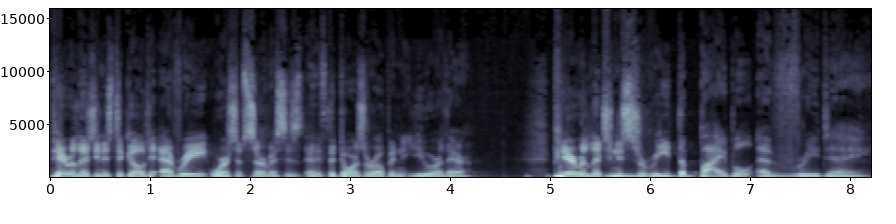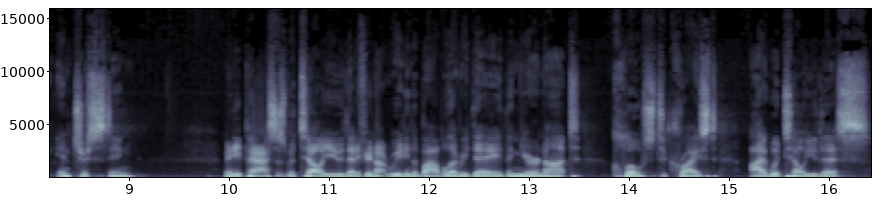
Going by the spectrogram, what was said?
Pure religion is to go to every worship service. If the doors are open, you are there. Pure religion is to read the Bible every day. Interesting. Many pastors would tell you that if you're not reading the Bible every day, then you're not close to Christ. I would tell you this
